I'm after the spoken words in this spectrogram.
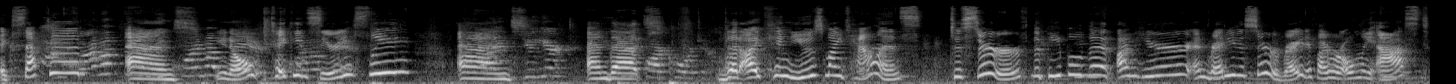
accepted and, you know, taken seriously and and that that I can use my talents to serve the people that I'm here and ready to serve, right? If I were only asked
